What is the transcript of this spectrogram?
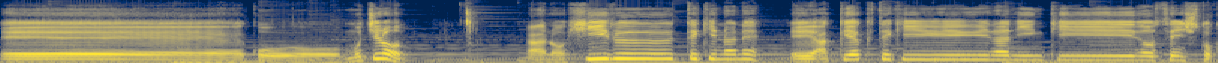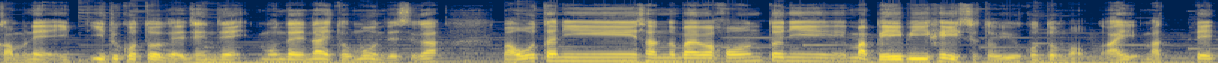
えー、こう、もちろん、あの、ヒール的なね、えー、悪役的な人気の選手とかもねい、いることで全然問題ないと思うんですが、まあ、大谷さんの場合は本当に、まあ、ベイビーフェイスということも相まって、やっ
